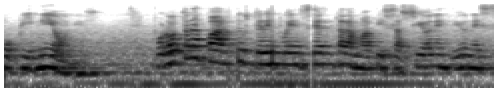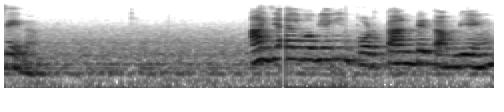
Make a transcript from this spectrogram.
opiniones. Por otra parte, ustedes pueden ser dramatizaciones de una escena. Hay algo bien importante también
